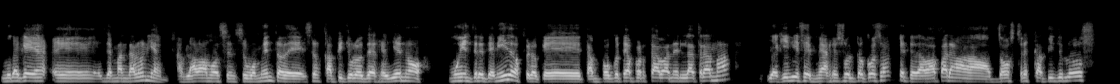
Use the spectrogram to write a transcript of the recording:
Mira que eh, de Mandalorian hablábamos en su momento de esos capítulos de relleno muy entretenidos, pero que tampoco te aportaban en la trama. Y aquí dices, me has resuelto cosas que te daba para dos, tres capítulos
